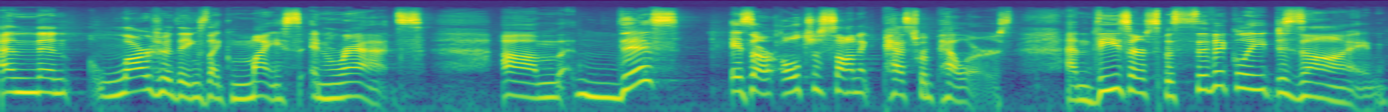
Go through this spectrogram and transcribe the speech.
and then larger things like mice and rats. Um, this is our ultrasonic pest repellers, and these are specifically designed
